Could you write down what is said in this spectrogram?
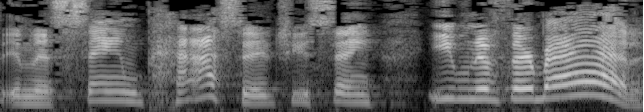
in this same passage, he's saying, even if they're bad.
